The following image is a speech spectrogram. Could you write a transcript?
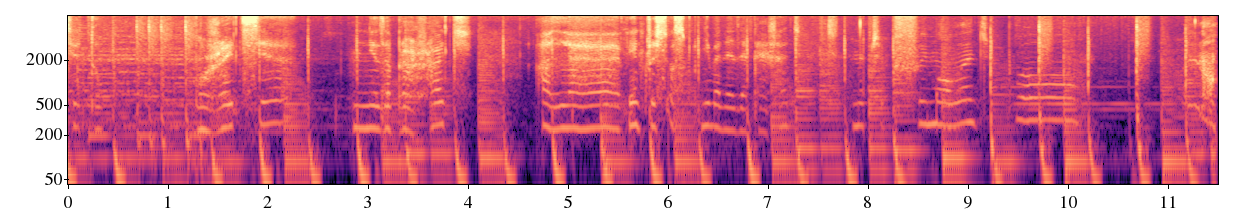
chcecie, to możecie mnie zapraszać, ale większość osób nie będę zapraszać, znaczy przyjmować, bo no,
